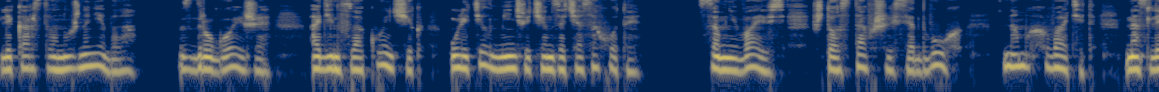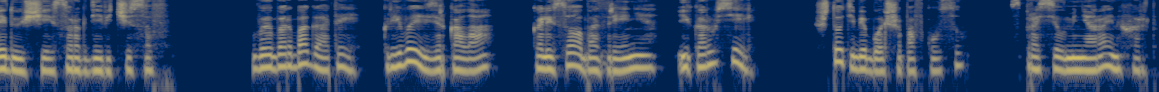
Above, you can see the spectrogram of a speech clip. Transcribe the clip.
лекарства нужно не было. С другой же, один флакончик улетел меньше, чем за час охоты. Сомневаюсь, что оставшихся двух нам хватит на следующие 49 часов. Выбор богатый. Кривые зеркала, колесо обозрения и карусель. Что тебе больше по вкусу? Спросил меня Райнхард,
